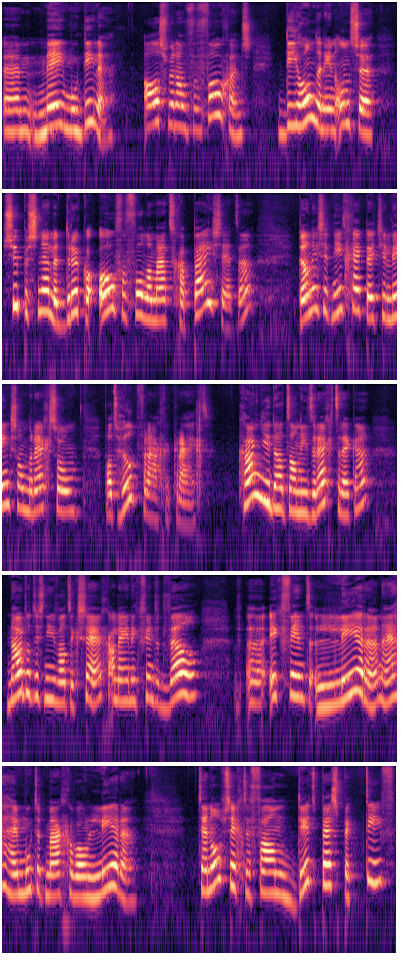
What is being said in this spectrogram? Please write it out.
um, mee moet dealen. Als we dan vervolgens die honden in onze supersnelle, drukke, overvolle maatschappij zetten, dan is het niet gek dat je linksom, rechtsom wat hulpvragen krijgt. Kan je dat dan niet rechttrekken? Nou, dat is niet wat ik zeg. Alleen ik vind het wel. Uh, ik vind leren, hè, hij moet het maar gewoon leren. Ten opzichte van dit perspectief,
